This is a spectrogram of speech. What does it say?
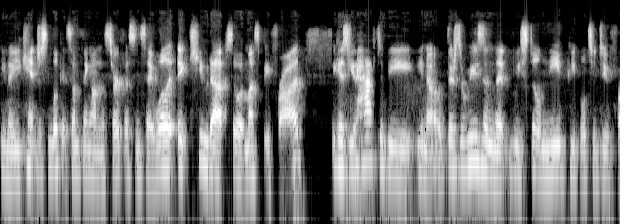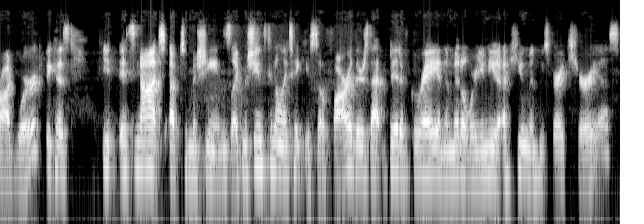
you know, you can't just look at something on the surface and say, well, it, it queued up, so it must be fraud. Because you have to be, you know, there's a reason that we still need people to do fraud work because it's not up to machines like machines can only take you so far. There's that bit of gray in the middle where you need a human who's very curious.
